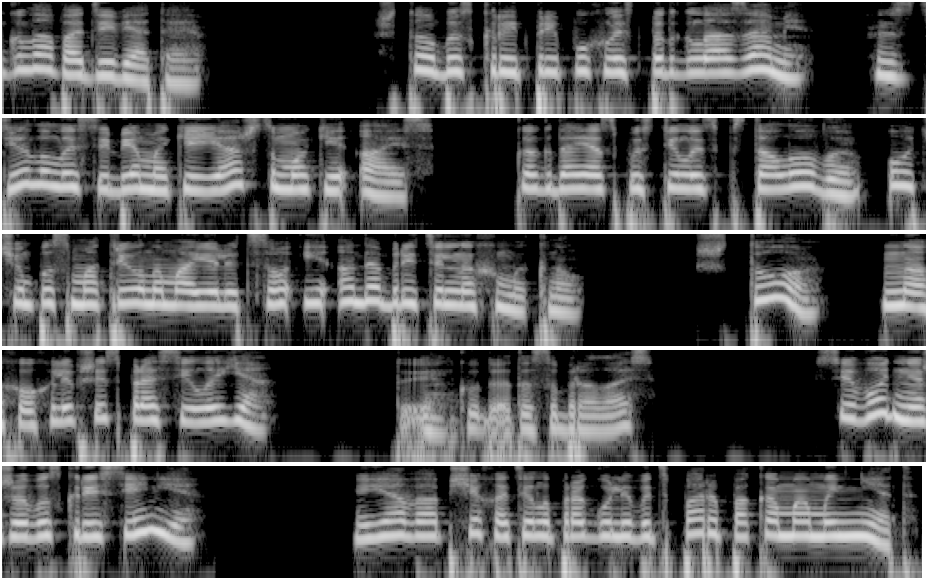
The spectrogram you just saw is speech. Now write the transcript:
Глава девятая. Чтобы скрыть припухлость под глазами, сделала себе макияж Смоки Айс. Когда я спустилась в столовую, отчим посмотрел на мое лицо и одобрительно хмыкнул. «Что?» – нахохлившись, спросила я. «Ты куда-то собралась?» «Сегодня же воскресенье. Я вообще хотела прогуливать пары, пока мамы нет.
